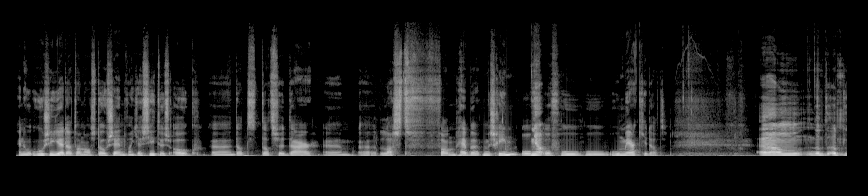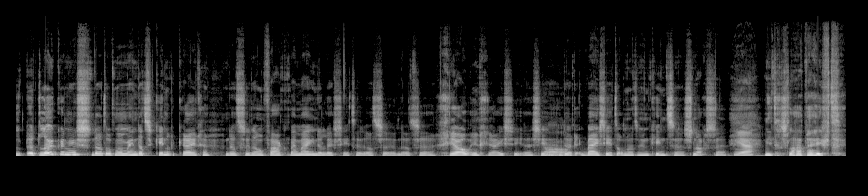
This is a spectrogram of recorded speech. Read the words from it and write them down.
En hoe, hoe zie jij dat dan als docent? Want jij ziet dus ook dat, dat ze daar ehm, eh, last van hebben, misschien. Of, Ja. of hoe, hoe, hoe merk je dat? Ehm, het, het, het leuke is dat op het moment dat ze kinderen krijgen, dat ze dan vaak bij mij in de les zitten. Dat ze, dat ze grauw en grijs Oh. erbij zitten omdat hun kind eh, s s'nachts eh, Ja, niet geslapen heeft.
